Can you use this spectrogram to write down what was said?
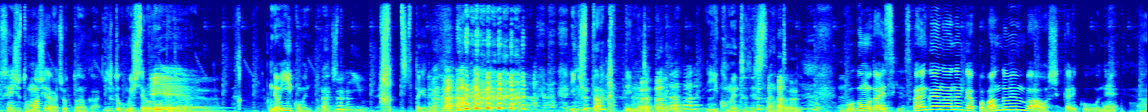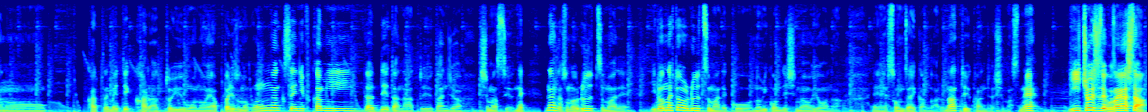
先週友達だからちょっとなんかいいとこ見せてろと思ってんじゃないいやいやいでもいいコメントマジで。いいよねて言っちゃったけど息たってなっちゃったけどいいコメントです本当に。僕も大好きです。金子屋のなんかやっぱバンドメンバーをしっかりこうねあのー固めてからというものをやっぱりその音楽性に深みが出たなという感じはしますよねなんかそのルーツまでいろんな人のルーツまでこう飲み込んでしまうような、えー存在感があるなという感じはしますね。いいチョイスでございました。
